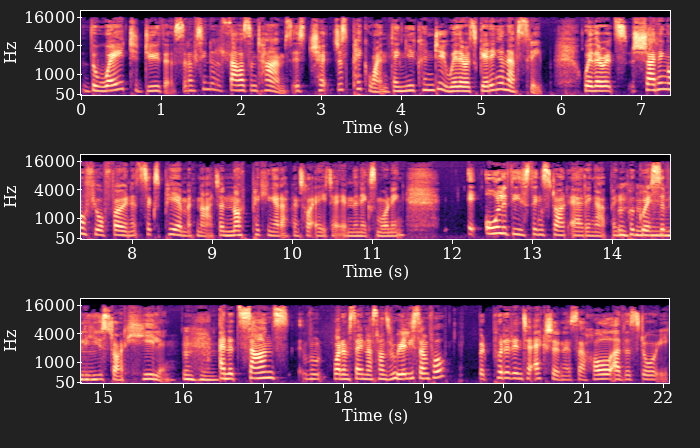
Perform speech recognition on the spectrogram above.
the way to do this, and I've seen it a thousand times, is ch- just pick one thing you can do, whether it's getting enough sleep, whether it's shutting off your phone at 6 p.m. at night and not picking it up until 8 a.m. the next morning. It, all of these things start adding up and mm-hmm. progressively you start healing. Mm-hmm. And it sounds, what I'm saying now sounds really simple, but put it into action, it's a whole other story.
